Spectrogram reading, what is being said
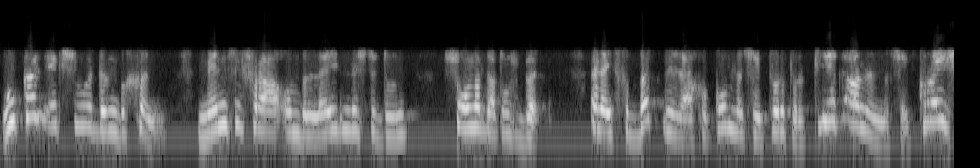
hoe kan ek so 'n ding begin? Mense vra om belydenis te doen sonder dat ons bid. En hy het gebid en hy het gekom met sy purper kleed aan en met sy kruis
